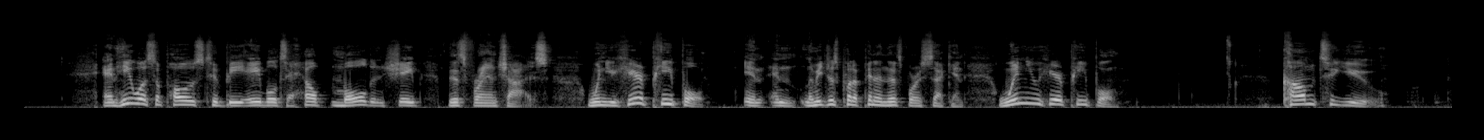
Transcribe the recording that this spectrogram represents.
And he was supposed to be able to help mold and shape this franchise. When you hear people and and let me just put a pin in this for a second. When you hear people come to you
